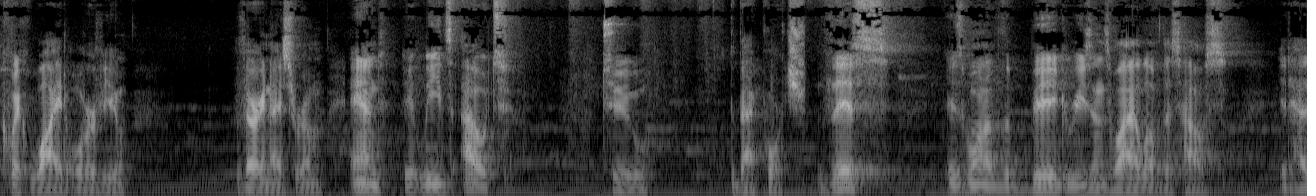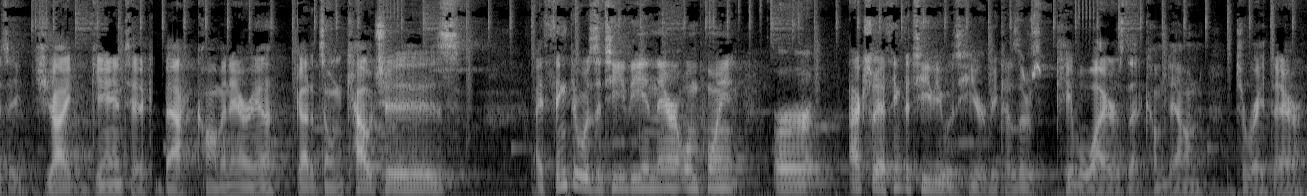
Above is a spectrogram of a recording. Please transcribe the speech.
quick wide overview. Very nice room. And it leads out to the back porch. This is one of the big reasons why I love this house. It has a gigantic back common area, got its own couches. I think there was a TV in there at one point, or actually I think the TV was here because there's cable wires that come down to right there.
